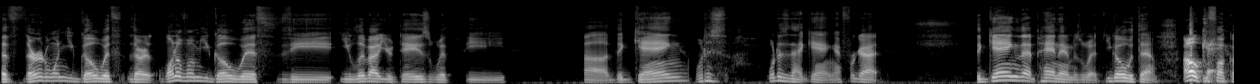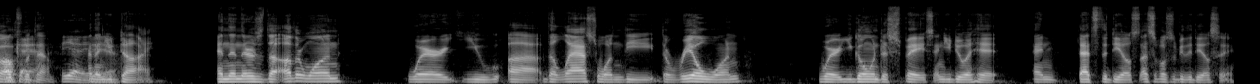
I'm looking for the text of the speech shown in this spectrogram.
the third one you go with the one of them you go with the you live out your days with the uh the gang. What is what is that gang? I forgot. The gang that Panam is with. You go with them. okay, You fuck off okay. with them. Yeah, yeah, and then yeah. you die. And then there's the other one where you uh the last one, the the real one where you go into space and you do a hit and that's the deal. That's supposed to be the DLC.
